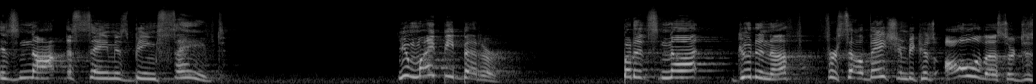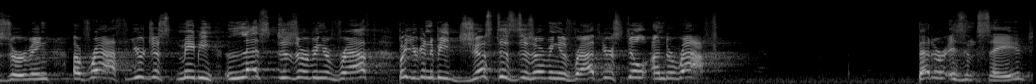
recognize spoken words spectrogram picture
is not the same as being saved. You might be better, but it's not good enough for salvation because all of us are deserving of wrath. You're just maybe less deserving of wrath, but you're going to be just as deserving of wrath. You're still under wrath. Better isn't saved.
